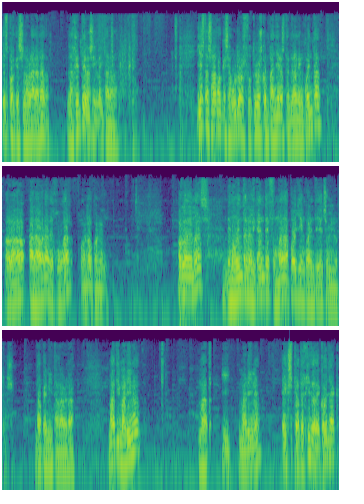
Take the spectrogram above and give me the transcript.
es porque se lo habrá ganado. La gente no se inventa nada. Y esto es algo que seguro los futuros compañeros tendrán en cuenta a la hora de jugar o no con él. Por lo demás, de momento en Alicante, fumada pollo en 48 minutos. Da penita, la verdad. Matt y Marina, Matt y Marina, ex protegido de Koyak,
